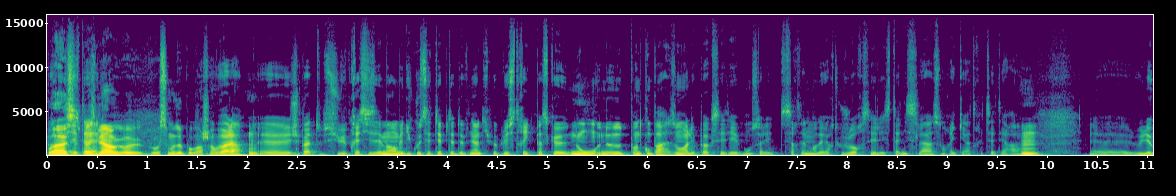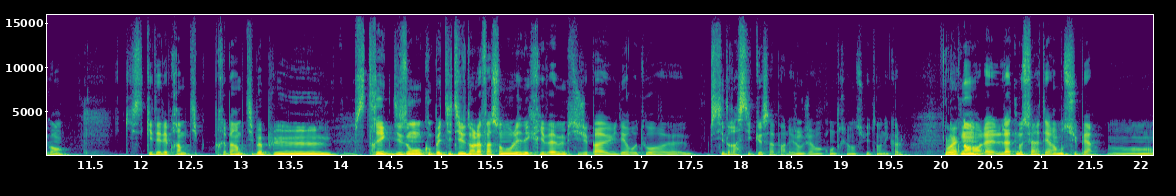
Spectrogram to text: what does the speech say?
Ouais, ça se passe bien, grosso modo, pour Grandchamp. Voilà, mm. euh, j'ai pas suivi précisément, mais du coup, c'était peut-être devenu un petit peu plus strict parce que nous, notre point de comparaison à l'époque, c'était, bon, ça l'est certainement d'ailleurs toujours, c'est les Stanislas, Henri IV, etc., mm. Louis le Grand, qui, qui étaient des prépas un petit, peu plus stricts, disons, compétitifs dans la façon dont on les décrivait, même si j'ai pas eu des retours si drastiques que ça par les gens que j'ai rencontrés ensuite en école. non, non, l'atmosphère était vraiment super en,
